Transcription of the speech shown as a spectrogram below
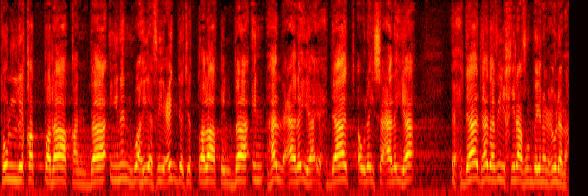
طلقت طلاقا بائنا وهي في عدة الطلاق البائن. هل عليها إحداد أو ليس عليها إحداد؟ هذا فيه خلاف بين العلماء.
